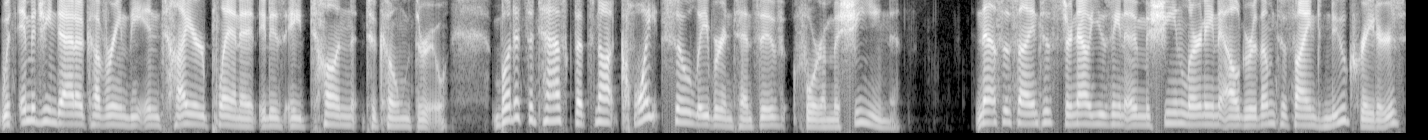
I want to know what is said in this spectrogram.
With imaging data covering the entire planet, it is a ton to comb through. But it's a task that's not quite so labor intensive for a machine. NASA scientists are now using a machine learning algorithm to find new craters.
